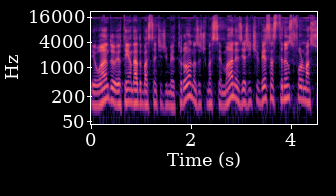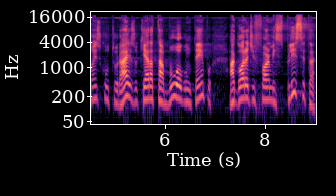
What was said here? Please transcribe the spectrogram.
Eu ando, eu tenho andado bastante de metrô nas últimas semanas e a gente vê essas transformações culturais, o que era tabu há algum tempo, agora de forma explícita,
